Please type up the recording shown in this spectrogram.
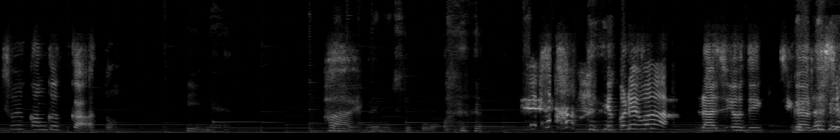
そういう感覚か、と。いいね。はい。メモしとこう。いや、これは、ラジオで、違う ラジオ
